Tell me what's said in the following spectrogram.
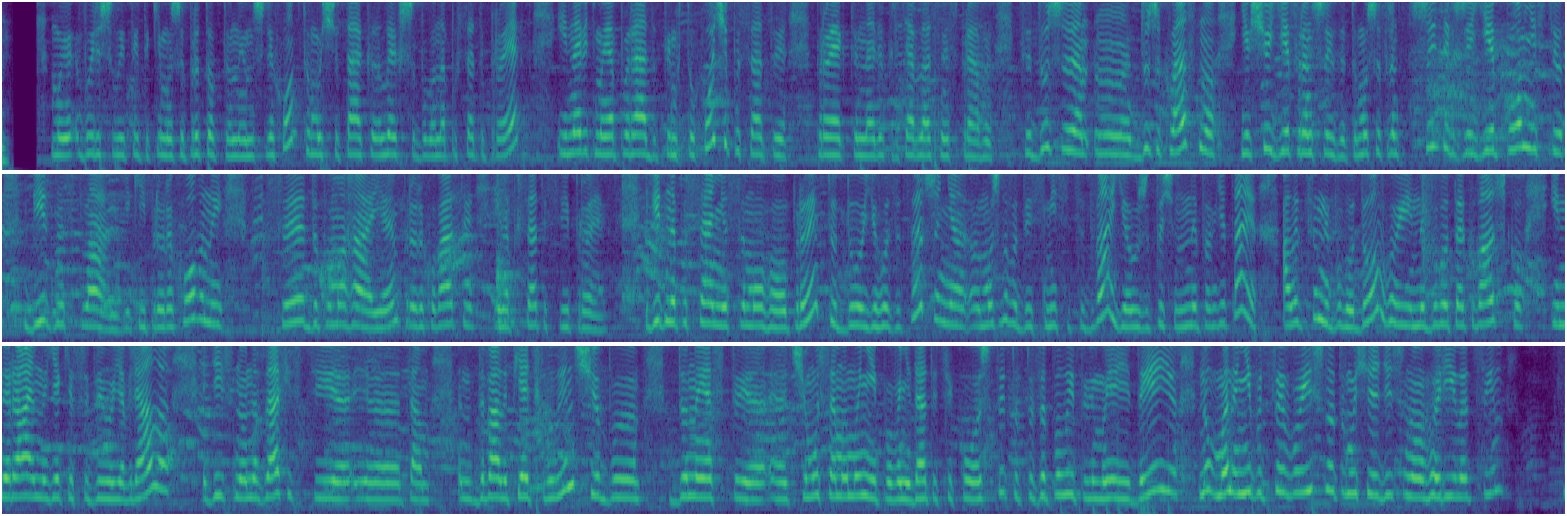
Ми вирішили йти таким уже притоптаним шляхом, тому що так легше було написати проект. І навіть моя порада тим, хто хоче писати проекти на відкриття власної справи, це дуже дуже класно, якщо є франшиза, тому що франшизі вже є повністю бізнес-план, який прорахований. Це допомагає прорахувати і написати свій проект. Від написання самого проекту до його затвердження, е, можливо, десь місяця два. Я вже точно не пам'ятаю, але це не було довго і не було так важко і нереально, як я собі уявляла. Дійсно, на захисті е, там давали 5 хвилин, щоб е, донести, е, чому саме мені повинні дати ці кошти, тобто запалити моєю ідеєю. Ну, в мене ніби це вийшло, тому що я дійсно горіла цим.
